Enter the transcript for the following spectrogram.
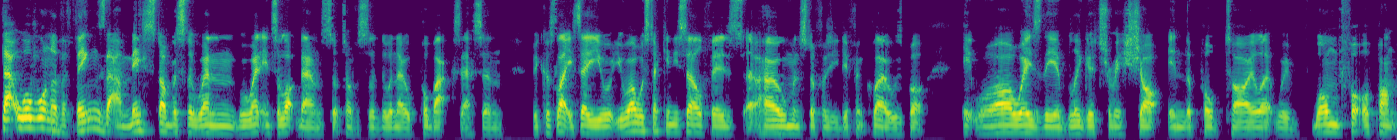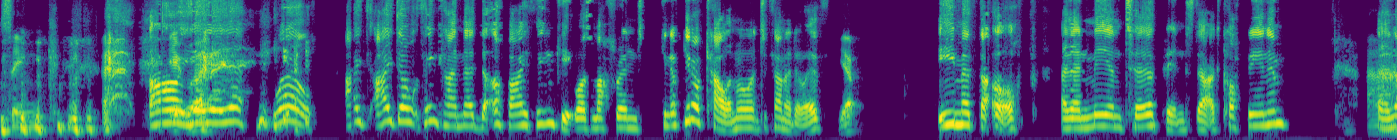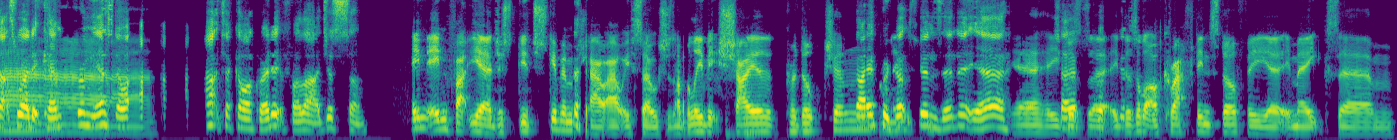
that were one of the things that I missed. Obviously, when we went into lockdown, such obviously there were no pub access, and because, like you say, you you always taking your selfies at home and stuff as your different clothes, but it were always the obligatory shot in the pub toilet with one foot up on sink. Oh It yeah, wa- yeah, yeah. Well, I I don't think I made that up. I think it was my friend, you know, you know Callum, I went to Canada with. yep. He made that up, and then me and Turpin started copying him. And that's where it came from, yeah, so Ah. I can't take all credit for that. Just some In in fact, yeah, just just give him a shout out his socials. I believe it's Shire Productions. Shire Productions, isn't it? Yeah. Yeah, he Shire does. Uh, he does a lot of crafting stuff. He uh, he makes um,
